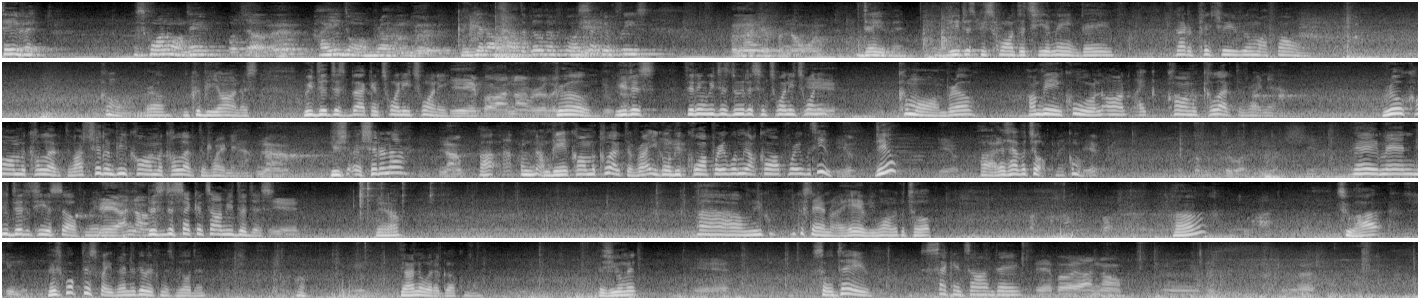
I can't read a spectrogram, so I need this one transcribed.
David, what's going on, Dave? What's up, man? How you doing, bro? I'm good. Can you get outside the building for a Yeah. second, please? I'm not here for no one. David, if you just responded to your name, Dave, I got a picture of you on my phone. Come on, bro. You could be honest. We did this back in 2020. Yeah, but I'm not really. Bro, you just didn't we just do this in 2020? Yeah. Come on, bro. I'm being cool and on like calm and collective right now. Real calm and collective. I shouldn't be calm and collective right now. No, You sh- shouldn't I? no. Uh, I'm, I'm being calm and collective, right? You're gonna be Yeah. cooperate with me. I'll cooperate with you. Yep. Deal? Yep. All right, let's have a talk, man. Come on. Yep. It's through too much shit. Hey, man, you did it to yourself, man. Yeah, I know. This is the second time you did this. Yeah. You know. Um, you can, you can stand right here if you want. We can talk. Huh? Too hot. Too hot? Humid. Let's walk this way, man. Let's get away from this building. Humid. Yeah, I know where to go. Come on. It's humid. Yeah. So, Dave, the second time, Dave. Yeah, boy, I know. Uh,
